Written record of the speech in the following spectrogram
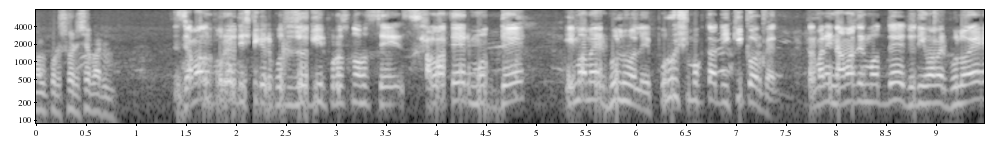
জামালপুর সরিষা বাড়ি। জামালপুরের ডিস্ট্রিক্টের প্রতিযোগীর প্রশ্ন হচ্ছে সালাতের মধ্যে ইমামের ভুল হলে পুরুষ মুক্তাদি কি করবেন? তার মানে নামাজের মধ্যে যদি ইমামের ভুল হয়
